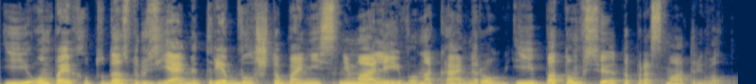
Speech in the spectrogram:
И он поехал туда с друзьями, требовал, чтобы они снимали его на камеру, и потом все это просматривал.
